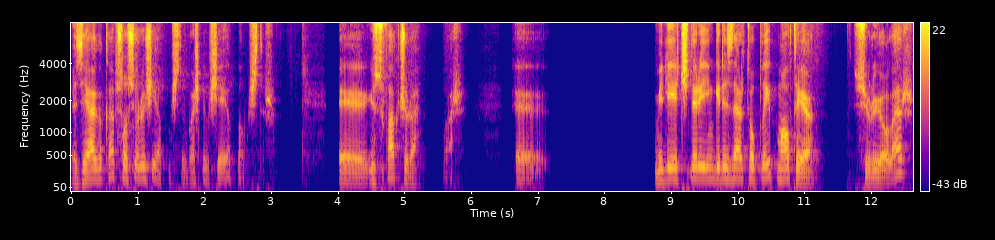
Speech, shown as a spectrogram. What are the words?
Eziya Gökalp sosyoloji yapmıştır. Başka bir şey yapmamıştır. E, Yusuf Akçura var. e, milliyetçileri İngilizler toplayıp Malta'ya sürüyorlar.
